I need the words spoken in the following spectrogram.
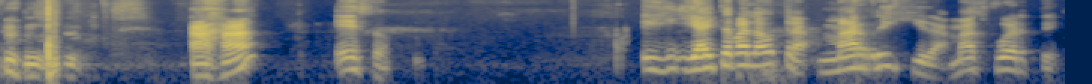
Ajá, eso. Y, y ahí te va la otra, más rígida, más fuerte.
